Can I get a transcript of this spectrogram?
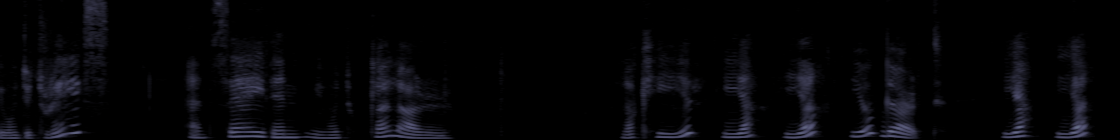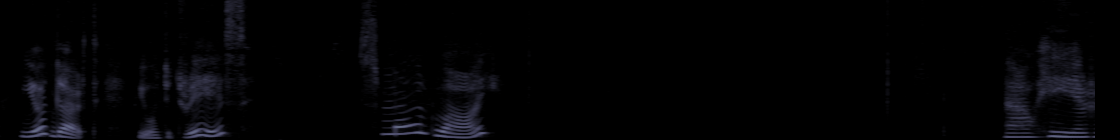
we want to trace and say then we want to color. Look here, yeah, yeah, yogurt. Yeah, yeah, yogurt. We want to trace small y. Now here,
